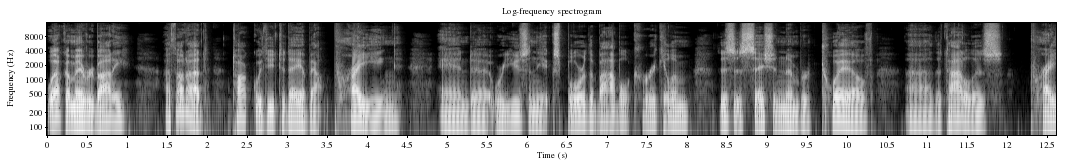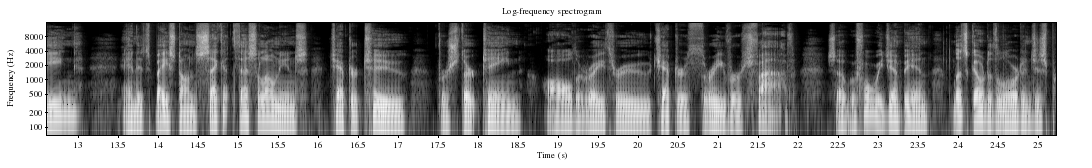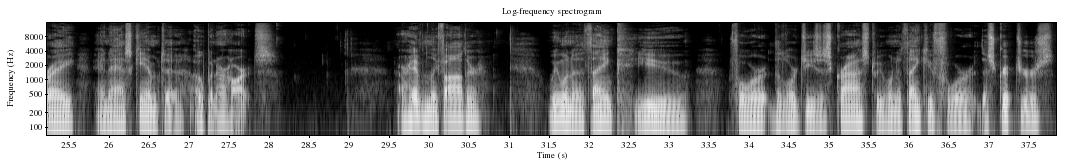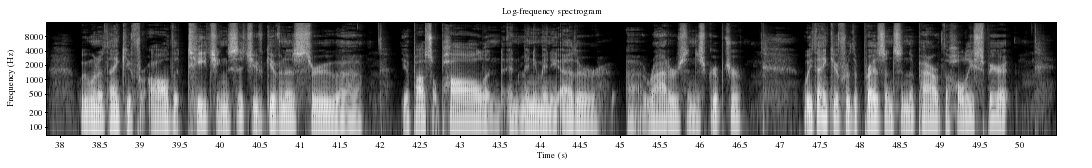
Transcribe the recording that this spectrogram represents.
Welcome, everybody. I thought I'd talk with you today about praying, and uh, we're using the Explore the Bible curriculum. This is session number 12. Uh, the title is Praying, and it's based on Second Thessalonians chapter 2, verse 13, all the way through chapter 3, verse 5. So before we jump in, let's go to the Lord and just pray and ask Him to open our hearts. Our Heavenly Father, we want to thank you for the Lord Jesus Christ. We want to thank you for the scriptures. We want to thank you for all the teachings that you've given us through uh, the Apostle Paul and, and many, many other uh, writers in the scripture. We thank you for the presence and the power of the Holy Spirit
